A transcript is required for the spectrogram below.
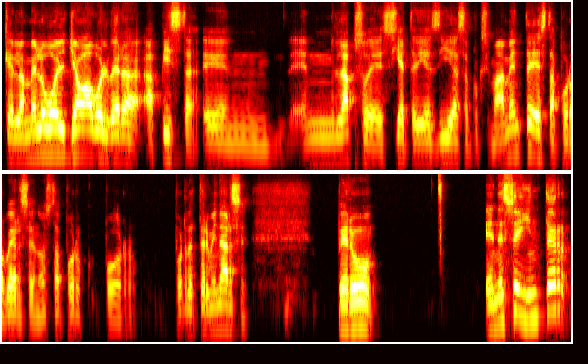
que la Melo Ball ya va a volver a, pista en, en, un lapso de 7, 10 días aproximadamente. Está por verse, ¿no? Está por, por, por determinarse. Pero en ese Inter,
